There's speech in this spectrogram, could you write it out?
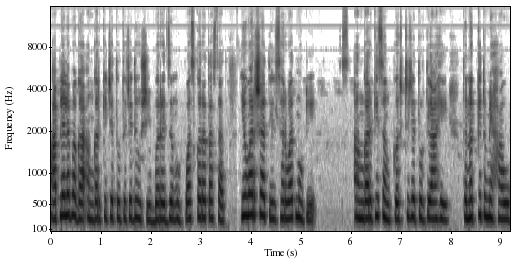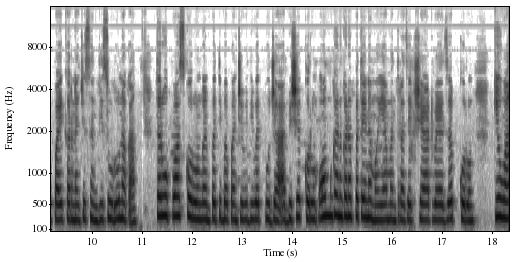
आपल्याला बघा अंगारकी चतुर्थीच्या दिवशी बरेच जण उपवास करत असतात. ही वर्षातील सर्वात मोठी अंगारकी संकष्टी चतुर्थी आहे तर नक्की तुम्ही हा उपाय करण्याची संधी सोडू नका. तर उपवास करून गणपती बाप्पांची विधिवत पूजा अभिषेक करून ओम गणगणपते नम या मंत्राचे एकशे आठ वेळा जप करून किंवा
